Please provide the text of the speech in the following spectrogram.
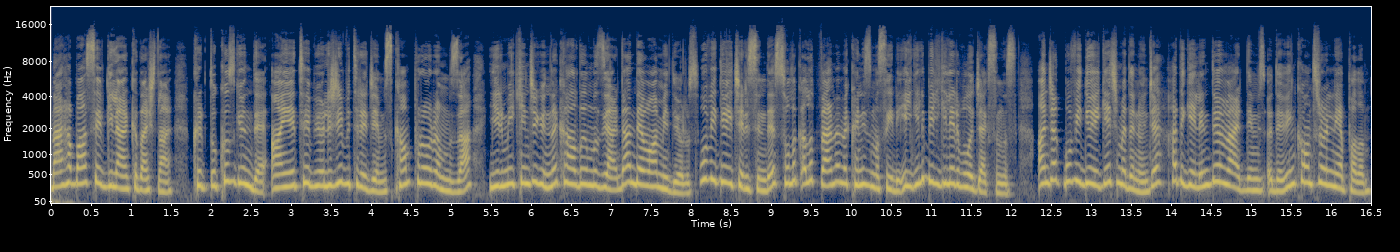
Merhaba sevgili arkadaşlar. 49 günde AYT biyoloji bitireceğimiz kamp programımıza 22. günde kaldığımız yerden devam ediyoruz. Bu video içerisinde soluk alıp verme mekanizması ile ilgili bilgileri bulacaksınız. Ancak bu videoya geçmeden önce hadi gelin dün verdiğimiz ödevin kontrolünü yapalım.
